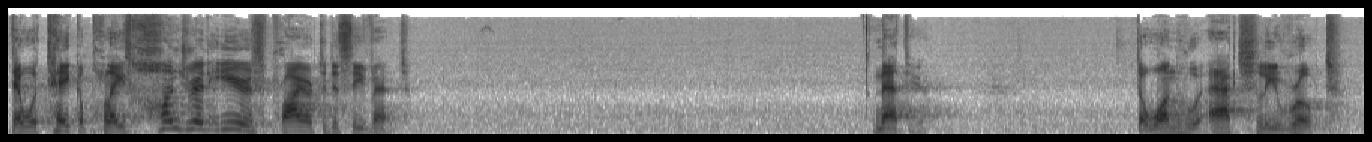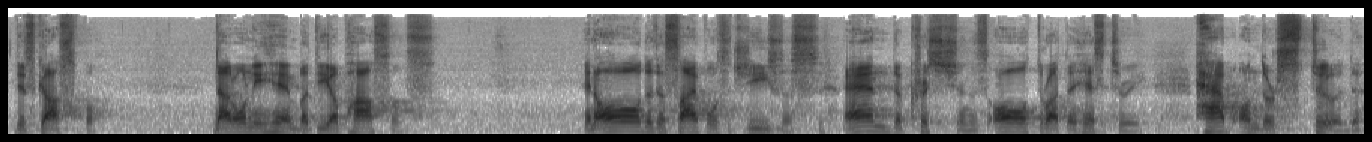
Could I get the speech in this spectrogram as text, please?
that would take a place 100 years prior to this event. Matthew, the one who actually wrote this gospel, not only him, but the apostles and all the disciples of Jesus and the Christians all throughout the history have understood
